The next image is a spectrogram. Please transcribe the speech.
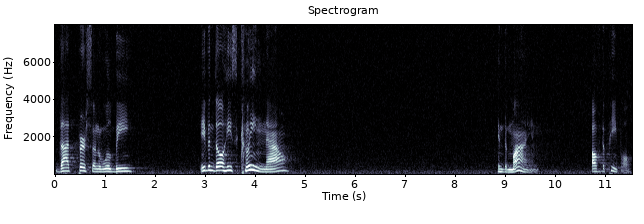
that person will be, even though he's clean now, in the mind of the people,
